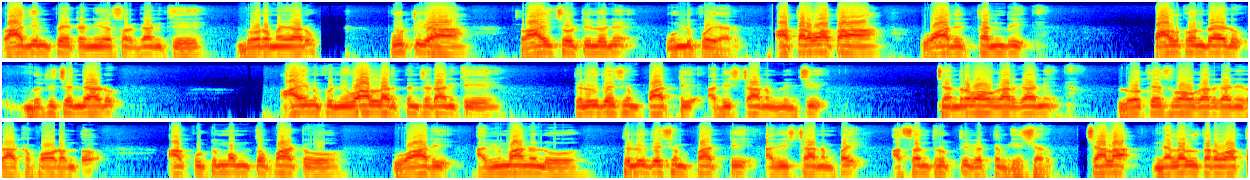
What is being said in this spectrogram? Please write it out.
రాజంపేట నియోజకవర్గానికి దూరమయ్యారు. పూర్తిగా రాయచోటిలోనే ఉండిపోయారు. ఆ తర్వాత వారి తండ్రి పాల్కొనరాయుడు మృతి చెందాడు. ఆయనకు నివాళులు అర్పించడానికి తెలుగుదేశం పార్టీ అధిష్టానం నుంచి చంద్రబాబు గారు కానీ లోకేష్ బాబు గారు కానీ రాకపోవడంతో ఆ కుటుంబంతో పాటు వారి అభిమానులు తెలుగుదేశం పార్టీ అధిష్టానంపై అసంతృప్తి వ్యక్తం చేశారు. చాలా నెలల తర్వాత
